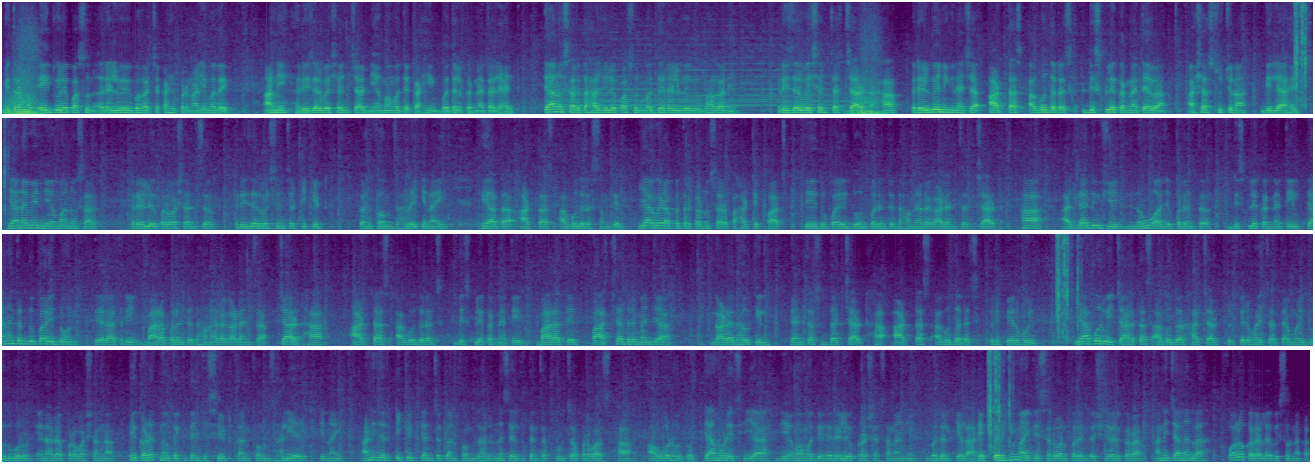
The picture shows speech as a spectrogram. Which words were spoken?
मित्रांनो एक जुलैपासून रेल्वे विभागाच्या काही प्रणालीमध्ये आणि रिझर्वेशनच्या नियमामध्ये काही बदल करण्यात आले आहेत. त्यानुसार दहा जुलैपासून मध्य रेल्वे विभागाने रिझर्वेशनचा चार्ट हा रेल्वे निघण्याच्या आठ तास अगोदरच डिस्प्ले करण्यात याव्या अशा सूचना दिल्या आहेत. या नवीन नियमानुसार रेल्वे प्रवाशांचं रिझर्वेशनचं तिकीट कन्फर्म झालं की नाही हे आता आठ तास अगोदरच समजेल. या वेळापत्रकानुसार पहाटे पाच ते दुपारी दोनपर्यंत धावणाऱ्या गाड्यांचा चार्ट हा आदल्या दिवशी नऊ वाजेपर्यंत डिस्प्ले करण्यात येईल. त्यानंतर दुपारी दोन ते रात्री बारापर्यंत धावणाऱ्या गाड्यांचा चार्ट हा आठ तास अगोदरच डिस्प्ले करण्यात येईल. बारा ते पाचच्या दरम्यान ज्या गाड्या धावतील त्यांचासुद्धा चार्ट हा आठ तास अगोदरच प्रिपेअर होईल. यापूर्वी चार तास अगोदर हा चार्ट प्रिपेअर व्हायचा त्यामुळे दूरवरून येणाऱ्या प्रवाशांना हे कळत नव्हतं की त्यांची सीट कन्फर्म झाली आहे की नाही. आणि जर तिकीट त्यांचं कन्फर्म झालं नसेल तर त्यांचा पुढचा प्रवास हा अवघड होतो. त्यामुळेच या नियमामध्ये रेल्वे प्रशासनाने बदल केला आहे. तर ही माहिती सर्वांपर्यंत शेअर करा आणि चॅनलला फॉलो करायला विसरू नका.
